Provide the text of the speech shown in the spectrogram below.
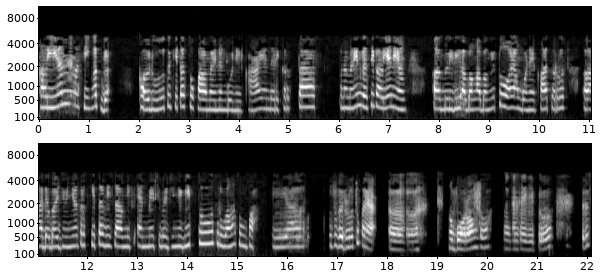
Kalian masih inget gak? Kalau dulu tuh kita suka mainan boneka yang dari kertas. Pernah mainin gak sih kalian yang uh, beli di abang-abang itu loh yang boneka terus uh, ada bajunya terus kita bisa mix and match bajunya gitu. Seru banget sumpah. Iya, aku juga dulu tuh kayak uh, ngeborong tuh mainan kayak gitu. Terus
